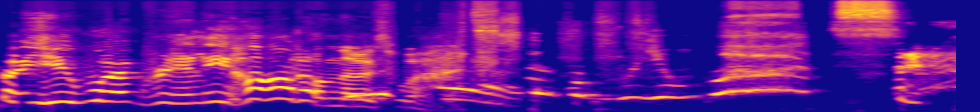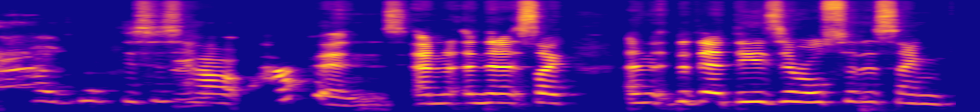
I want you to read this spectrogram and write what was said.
but you work really hard on those words Real words. Like, this is how it happens. And and then it's like, and but these are also the same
